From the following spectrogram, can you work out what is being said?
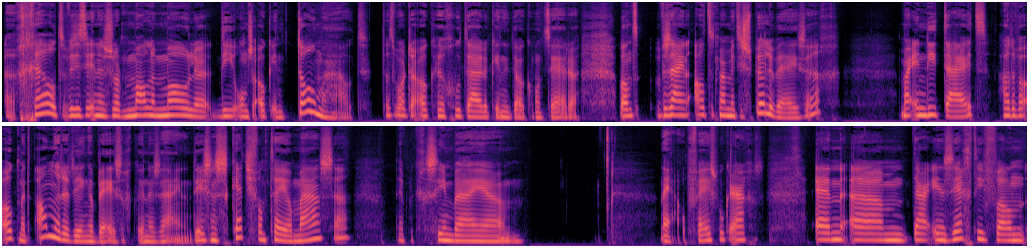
geld. We zitten in een soort malle molen die ons ook in toom houdt. Dat wordt er ook heel goed duidelijk in die documentaire. Want we zijn altijd maar met die spullen bezig. Maar in die tijd hadden we ook met andere dingen bezig kunnen zijn. Er is een sketch van Theo Maassen. Dat heb ik gezien bij... Um, nou ja, op Facebook ergens. En um, daarin zegt hij van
